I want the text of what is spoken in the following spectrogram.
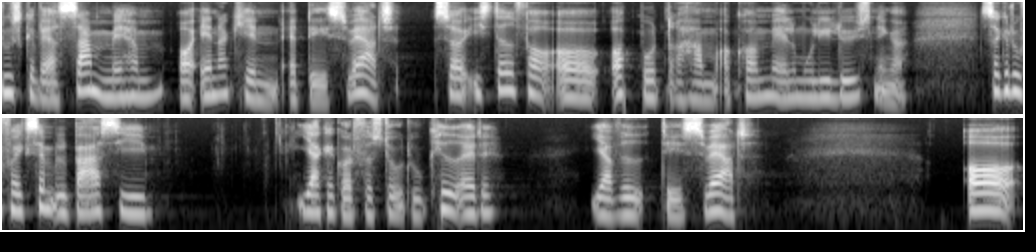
Du skal være sammen med ham og anerkende, at det er svært, så i stedet for at opmuntre ham og komme med alle mulige løsninger, så kan du for eksempel bare sige, jeg kan godt forstå, at du er ked af det. Jeg ved, det er svært. Og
